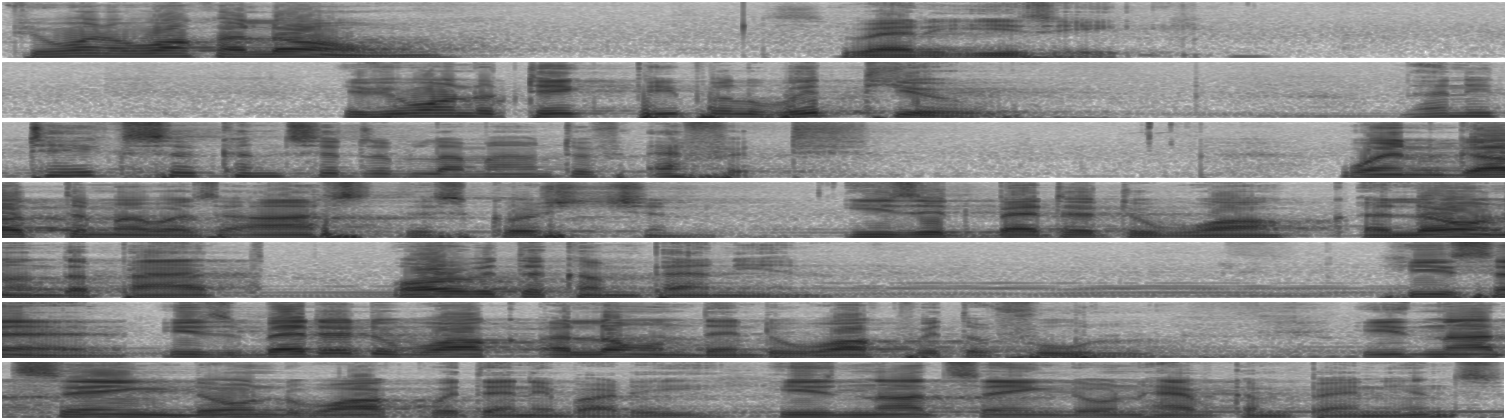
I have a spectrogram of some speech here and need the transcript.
If you want to walk alone, it's very easy. If you want to take people with you, then it takes a considerable amount of effort. When Gautama was asked this question, is it better to walk alone on the path or with a companion? He said, it's better to walk alone than to walk with a fool. He's not saying don't walk with anybody, he's not saying don't have companions,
